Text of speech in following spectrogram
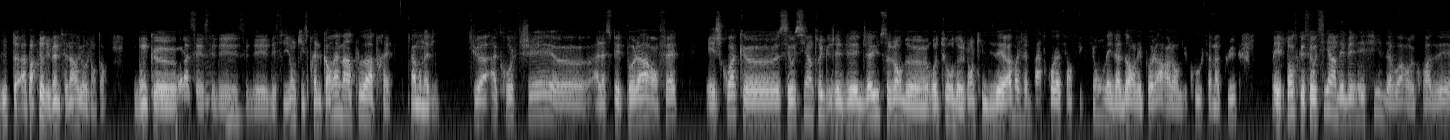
juste à partir du même scénario, j'entends. Donc euh, voilà, c'est des, des, décisions qui se prennent quand même un peu après, à mon avis. Tu as accroché euh, à l'aspect polar, en fait, et je crois que c'est aussi un truc, j'ai déjà eu ce genre de retour de gens qui me disaient Ah, moi, j'aime pas trop la science-fiction, mais j'adore les polars, alors du coup, ça m'a plu. Et je pense que c'est aussi un des bénéfices d'avoir euh, croisé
